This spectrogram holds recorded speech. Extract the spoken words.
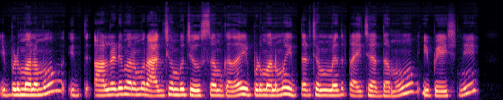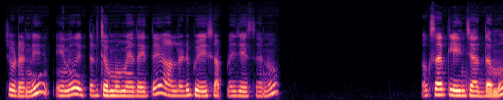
ఇప్పుడు మనము ఇత్ ఆల్రెడీ మనము రాగి చెంబు చూస్తాం కదా ఇప్పుడు మనము ఇత్తడి చెంబు మీద ట్రై చేద్దాము ఈ పేస్ట్ని. చూడండి నేను ఇత్తడి చెంబు మీద అయితే ఆల్రెడీ పేస్ట్ అప్లై చేశాను. ఒకసారి క్లీన్ చేద్దాము.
